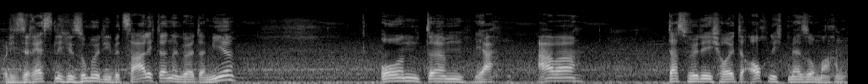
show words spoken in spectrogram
oder diese restliche Summe, die bezahle ich dann, dann gehört er mir. Und ähm, ja, aber das würde ich heute auch nicht mehr so machen.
